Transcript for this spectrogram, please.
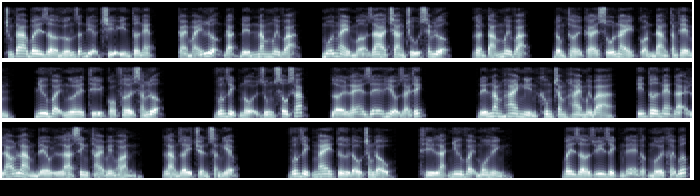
chúng ta bây giờ hướng dẫn địa chỉ internet cài máy lượng đạt đến năm mươi vạn mỗi ngày mở ra trang chủ xem lượng gần tám mươi vạn đồng thời cái số này còn đang tăng thêm như vậy ngươi thì có phơi sáng lượng. Vương dịch nội dung sâu sắc lời lẽ dễ hiểu giải thích. Đến năm 2023, internet đại lão làm đều là sinh thái bế hoàn làm dây chuyển sản nghiệp. Vương dịch ngay từ đầu trong đầu thì là như vậy mô hình bây giờ duy dịch nghệ vực mới khởi bước,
